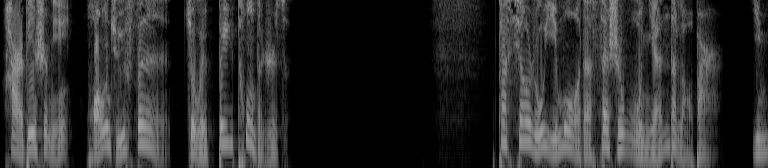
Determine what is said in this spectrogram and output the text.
哈尔滨市民黄菊芬最为悲痛的日子。他相濡以沫的三十五年的老伴儿因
